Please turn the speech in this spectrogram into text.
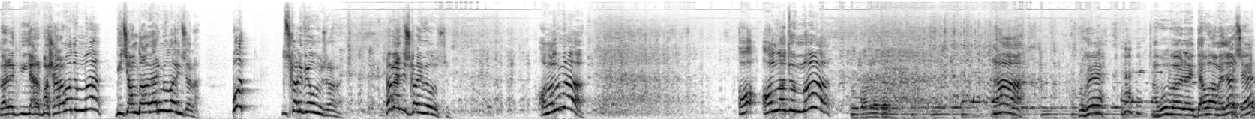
Böyle bir yer başaramadın mı bir can daha vermiyorlar insana. Pat! Diskalifiye oluyorsun hemen. Hemen diskalifiye olursun. Anladın mı? A anladın mı? Anladım. Ha. Rukiye. Ha, bu böyle devam ederse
